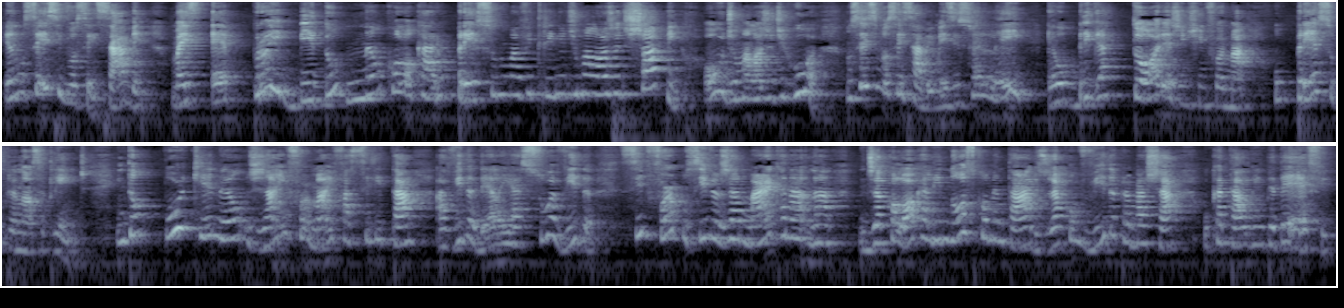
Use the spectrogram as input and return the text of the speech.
Eu não sei se vocês sabem, mas é proibido não colocar o preço numa vitrine de uma loja de shopping ou de uma loja de rua. Não sei se vocês sabem, mas isso é lei, é obrigatório a gente informar o preço para nossa cliente. Então, por que não já informar e facilitar a vida dela e a sua vida? Se for possível, já marca na, na já coloca ali nos comentários, já convida para baixar o catálogo em PDF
